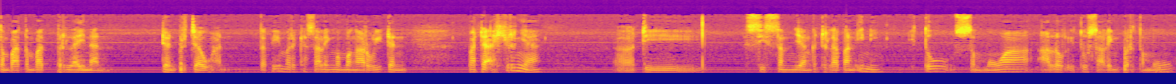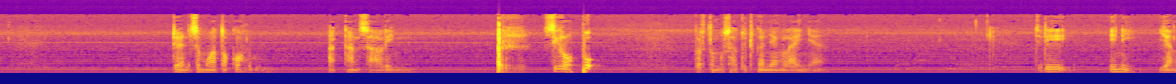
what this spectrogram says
tempat-tempat berlainan dan berjauhan, tapi mereka saling memengaruhi dan pada akhirnya uh, di season yang ke-8 ini itu semua alur itu saling bertemu dan semua tokoh akan saling bersirobok bertemu satu dengan yang lainnya. Jadi ini yang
